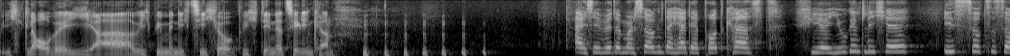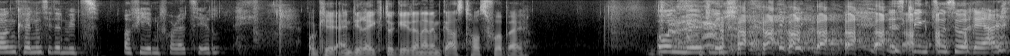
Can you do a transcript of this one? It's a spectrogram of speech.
ich glaube ja, aber ich bin mir nicht sicher, ob ich den erzählen kann. also ich würde mal sagen, daher der Podcast für Jugendliche ist sozusagen, können Sie den Witz auf jeden Fall erzählen. Okay, ein Direktor geht an einem Gasthaus vorbei. Unmöglich. das klingt so surreal.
